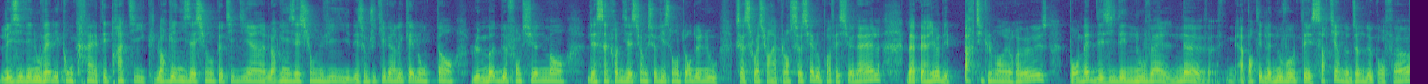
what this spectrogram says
les idées nouvelles et concrètes et pratiques, l'organisation au quotidien, l'organisation de vie, les objectifs vers lesquels on tend, le mode de fonctionnement, la synchronisation avec ceux qui sont autour de nous, que ce soit sur un plan social ou professionnel, la période est particulièrement heureuse pour mettre des idées nouvelles, neuves, apporter de la nouveauté, sortir de notre zone de confort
